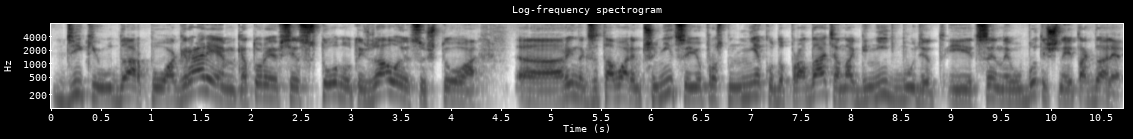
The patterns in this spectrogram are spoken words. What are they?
дикий удар по аграриям, которые все стонут и жалуются, что рынок затоварен пшеницей, ее просто некуда продать, она гнить будет, и цены убыточные и так далее.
